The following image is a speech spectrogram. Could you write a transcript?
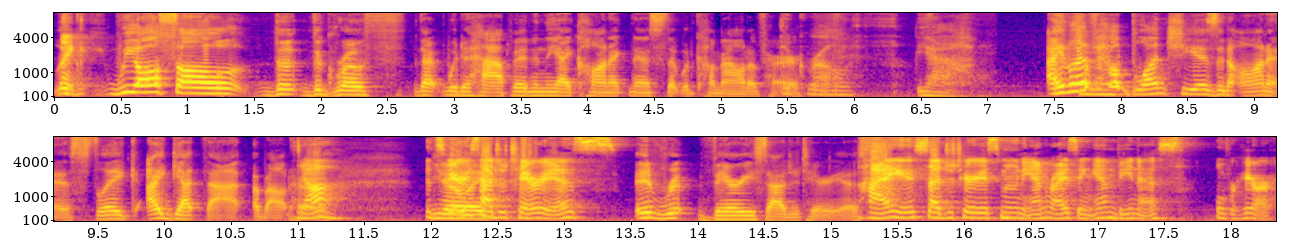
Like, Like, we all saw the the growth that would happen and the iconicness that would come out of her. growth. Yeah. I love Mm-hmm. how blunt she is and honest. Like I get that about her. Yeah. It's You know, very like- Sagittarius. It ri- very Sagittarius. Hi, Sagittarius moon and rising and Venus over here.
